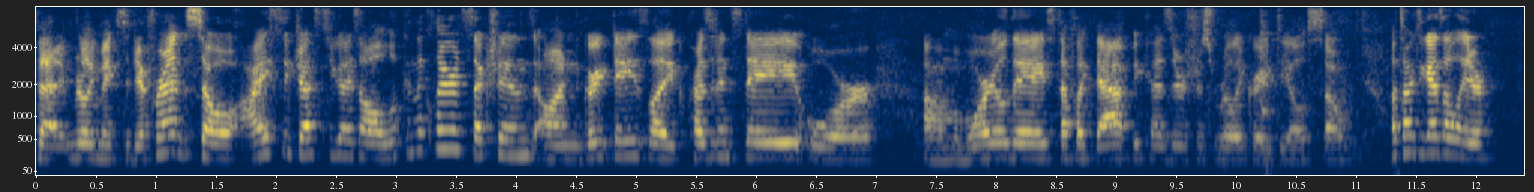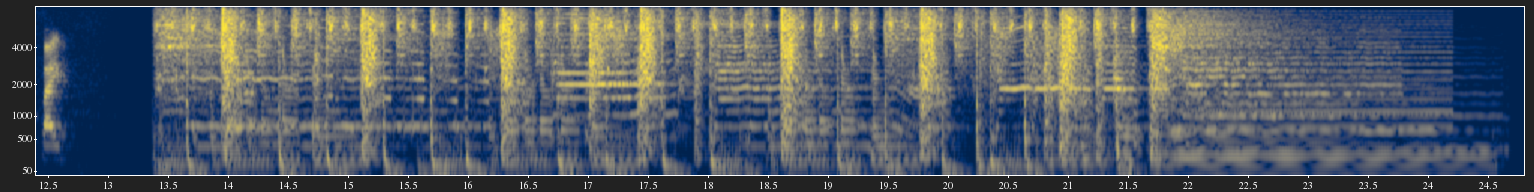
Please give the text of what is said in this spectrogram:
that it really makes a difference. So I suggest you guys all look in the clearance sections on great days like President's Day or um, Memorial Day, stuff like that because there's just really great deals. So I'll talk to you guys all later. Bye.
